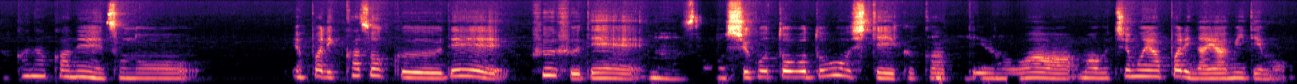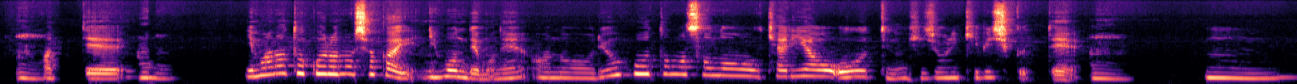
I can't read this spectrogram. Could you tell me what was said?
なかなかね、その、やっぱり家族で、夫婦で、うん。その仕事をどうしていくかっていうのは、まあ、うちもやっぱり悩みでもうん。あって、うん。今のところの社会、日本でもね、あの、両方ともそのキャリアを追うっていうのは非常に厳しくって。うん。うん。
